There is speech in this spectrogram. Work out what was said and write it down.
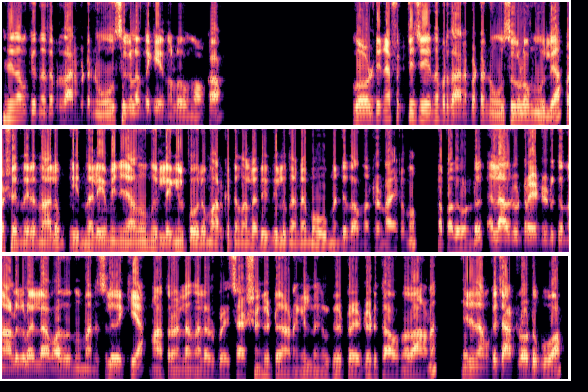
ഇനി നമുക്ക് ഇന്നത്തെ പ്രധാനപ്പെട്ട ന്യൂസുകൾ എന്തൊക്കെയാന്നുള്ളത് നോക്കാം. ഗോൾഡിനെ എഫക്ട് ചെയ്യുന്ന പ്രധാനപ്പെട്ട ന്യൂസുകളൊന്നുമില്ല പക്ഷെ എന്നിരുന്നാലും ഇന്നലെയും ഇനി ഞാനൊന്നും ഇല്ലെങ്കിൽ പോലും മാർക്കറ്റ് നല്ല രീതിയിൽ തന്നെ മൂവ്മെന്റ് തന്നിട്ടുണ്ടായിരുന്നു. അപ്പൊ അതുകൊണ്ട് എല്ലാവരും ട്രേഡ് എടുക്കുന്ന ആളുകളെല്ലാം അതൊന്നും മനസ്സിൽ വെക്കുക. മാത്രമല്ല നല്ലൊരു പ്രൈസ് ആക്ഷൻ കിട്ടുകയാണെങ്കിൽ നിങ്ങൾക്ക് ട്രേഡ് എടുക്കാവുന്നതാണ്. ഇനി നമുക്ക് ചാർട്ടിലോട്ട് പോവാം.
